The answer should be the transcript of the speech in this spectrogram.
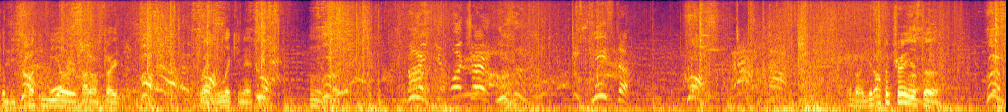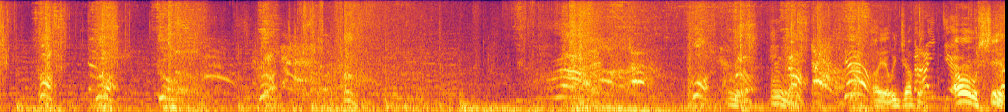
gonna be fucking me over if I don't start like looking at you. Nista! Hold on, get off the tray and. Mm, mm. Oh yeah, we jumping. Oh shit.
